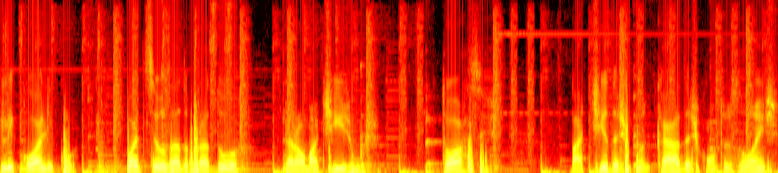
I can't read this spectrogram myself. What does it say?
glicólico, pode ser usado para dor, traumatismos, torces, batidas, pancadas, contusões,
